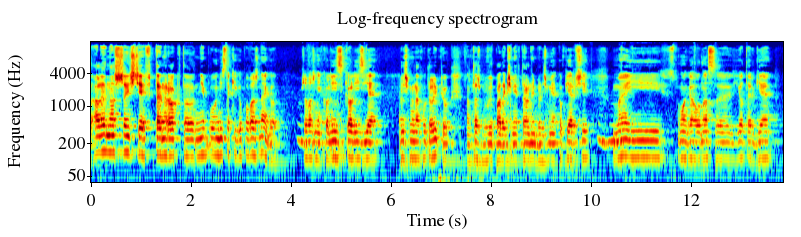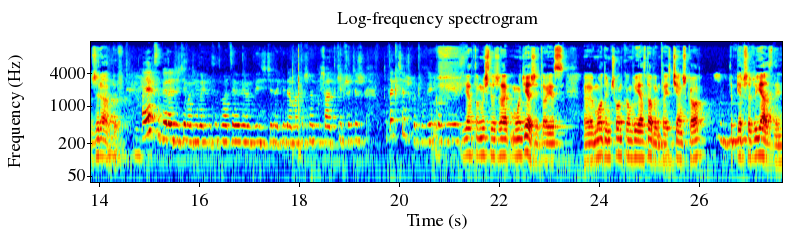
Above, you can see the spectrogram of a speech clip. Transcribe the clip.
E, Ale na szczęście w ten rok to nie było nic takiego poważnego. Przeważnie koliz, kolizje. Byliśmy na Chudolipiu, tam też był wypadek śmiertelny, byliśmy jako pierwsi. Mhm. My i wspomagało nas e, JRG Żyrardów. A jak sobie radzicie właśnie w takich sytuacjach, jak widzicie takie dramatyczne wypadki? Przecież to tak ciężko człowiekowi jest. Ja to myślę, że młodzieży to jest, e, młodym członkom wyjazdowym to jest ciężko, te pierwsze wyjazdy.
